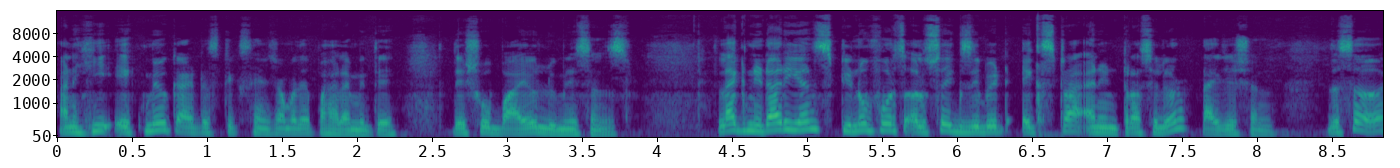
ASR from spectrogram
आणि ही एकमेव कॅरेक्टरिस्टिक्स ह्यांच्यामध्ये पाहायला मिळते. They show bioluminescence like cnidarians ctenophores also exhibit extra and intracellular digestion जसं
